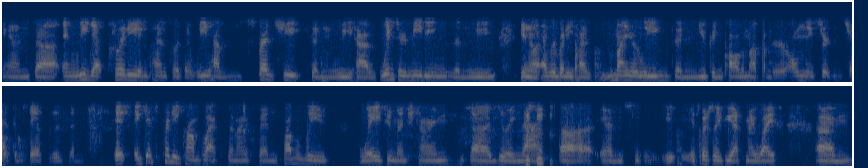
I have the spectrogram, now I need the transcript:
and uh, and we get pretty intense with it. We have spreadsheets and we have winter meetings and we you know everybody has minor leagues and you can call them up under only certain circumstances and it it gets pretty complex and I spend probably way too much time uh doing that uh and especially if you ask my wife um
